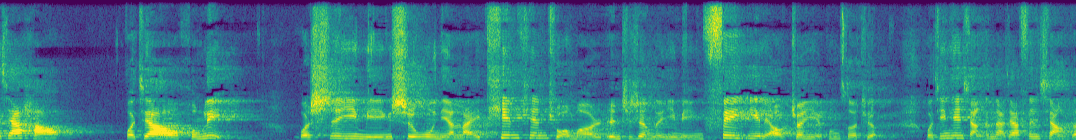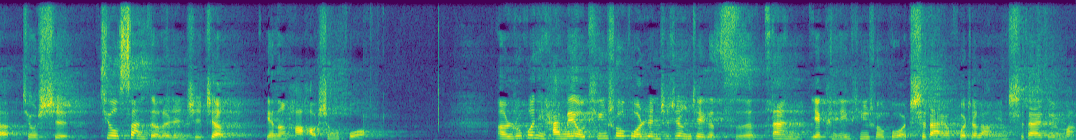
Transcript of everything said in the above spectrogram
大家好，我叫洪丽，我是一名十五年来天天琢磨认知症的一名非医疗专业工作者。我今天想跟大家分享的就是，就算得了认知症，也能好好生活。呃，如果你还没有听说过认知症这个词，但也肯定听说过痴呆或者老年痴呆，对吗？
